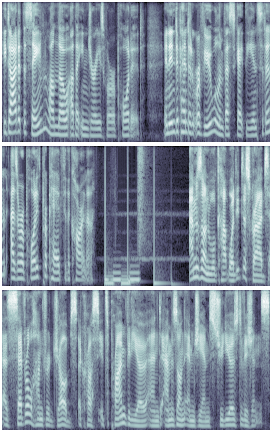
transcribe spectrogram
He died at the scene while no other injuries were reported. An independent review will investigate the incident as a report is prepared for the coroner. Amazon will cut what it describes as several hundred jobs across its Prime Video and Amazon MGM Studios divisions.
